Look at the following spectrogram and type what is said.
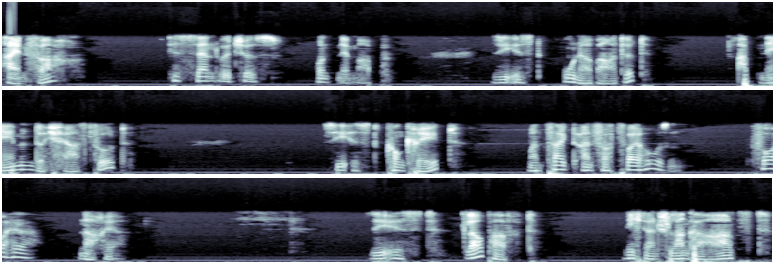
einfach, ist Sandwiches und nimm ab. Sie ist unerwartet, abnehmen durch Fastfood. Sie ist konkret, man zeigt einfach zwei Hosen. Vorher, nachher. Sie ist glaubhaft, nicht ein schlanker Arzt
